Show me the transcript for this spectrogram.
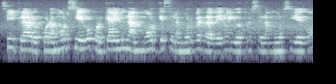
sí, claro, por amor ciego, porque hay un amor que es el amor verdadero y otro es el amor ciego,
